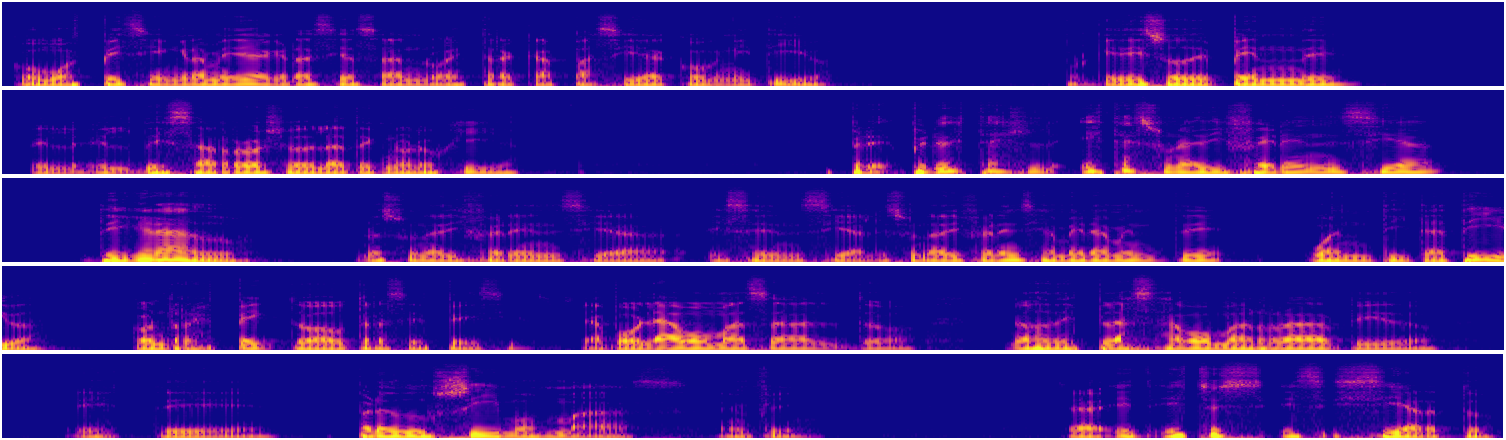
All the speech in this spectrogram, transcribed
como especie en gran medida gracias a nuestra capacidad cognitiva, porque de eso depende el, desarrollo de la tecnología. Pero, pero esta, es, esta es una diferencia de grado, no es una diferencia esencial, es una diferencia meramente cuantitativa con respecto a otras especies. O sea, volamos más alto, nos desplazamos más rápido, este, producimos más, en fin. O sea, et- esto es, es cierto,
